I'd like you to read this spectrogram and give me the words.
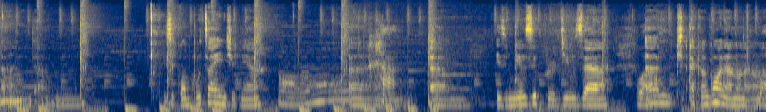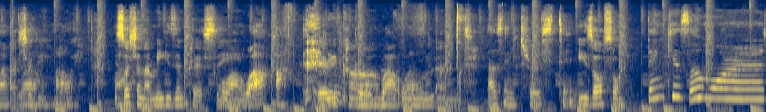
and um is a computer engineer Aww. And um is a music producer. Wow. And I can go on and on and on Wow, actually. wow, wow, He's such an amazing person. Wow, wow. Ah, Very calm, Wow, cool, wow. and That's interesting. he's awesome. Thank you so much.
